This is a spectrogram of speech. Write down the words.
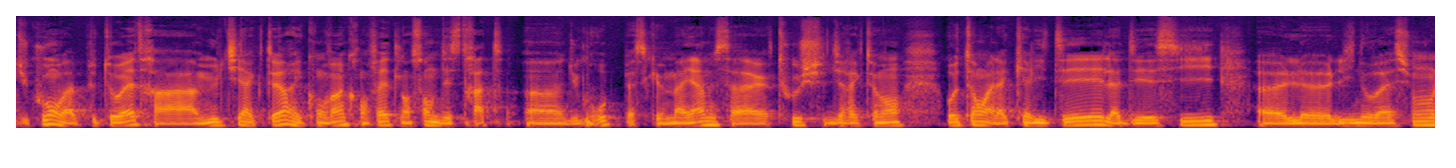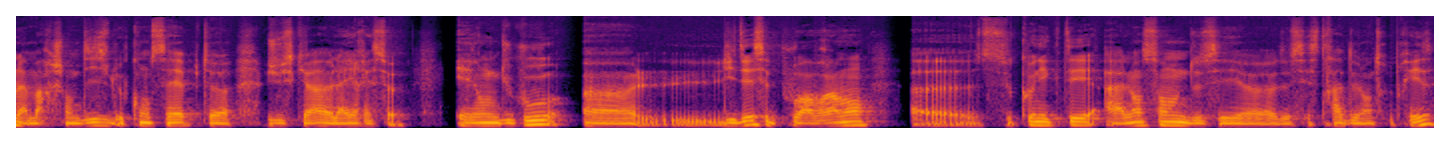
du coup, on va plutôt être à multi-acteurs et convaincre en fait l'ensemble des strates du groupe, parce que Mayam, ça touche directement autant à la qualité, la DSI, l'innovation, la marchandise, le concept, jusqu'à la RSE. Et donc, du coup, euh, l'idée, c'est de pouvoir vraiment euh, se connecter à l'ensemble de ces, euh, de ces strates de l'entreprise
